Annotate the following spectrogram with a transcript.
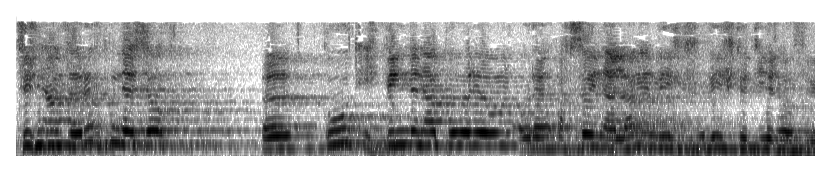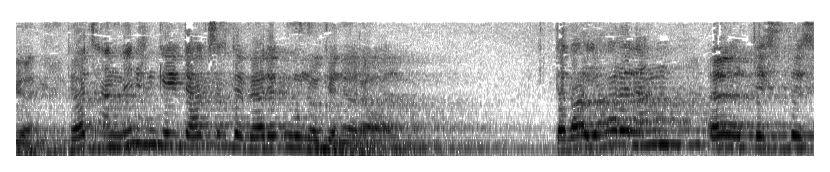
Zwischen einem Verrückten, der sagt, äh, gut, ich bin der Napoleon, oder ach so, in Erlangen, wie ich, wie ich studiert habe früher. Da hat es einen Menschen gegeben, der hat gesagt, der wäre UNO-General. Der war jahrelang äh, das, das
